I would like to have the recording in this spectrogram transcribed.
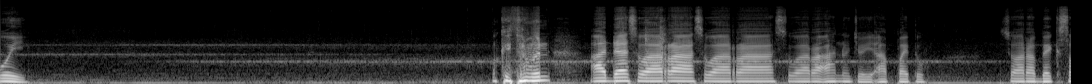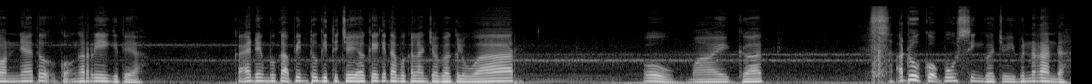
Woi. Oke temen ada suara suara suara anu coy apa itu? Suara backsoundnya tuh kok ngeri gitu ya? Kayak ada yang buka pintu gitu coy oke kita bakalan coba keluar. Oh my god. Aduh kok pusing gua cuy. Beneran dah.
